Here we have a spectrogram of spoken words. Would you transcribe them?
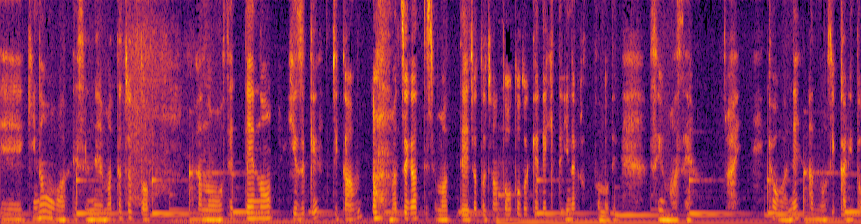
えー、昨日はですねまたちょっとあの設定の日付時間を 間違ってしまってちょっとちゃんとお届けできていなかったのですいません、はい、今日はねあのしっかりと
